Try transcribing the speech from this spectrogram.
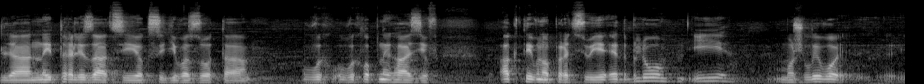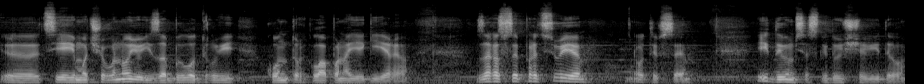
для нейтралізації оксидів азота вихлопних газів. Активно працює AdBlue і, можливо, е, цією мочовиною і забило другий контур клапана Єгієра. Зараз все працює, от і все. І дивимося слідуюче відео.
